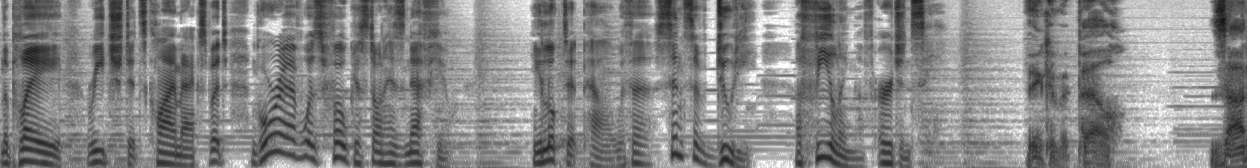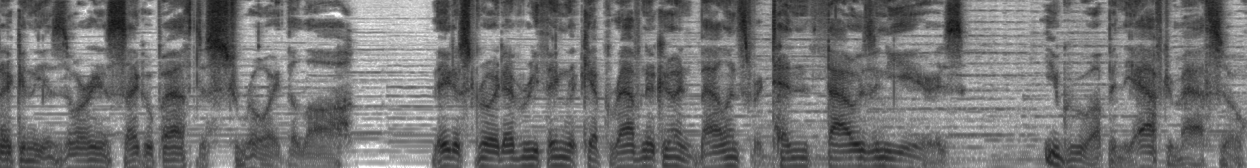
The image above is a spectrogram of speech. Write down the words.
The play reached its climax, but Gorev was focused on his nephew. He looked at Pel with a sense of duty, a feeling of urgency. Think of it, pal. Szadek and the Azorius psychopath destroyed the law. They destroyed everything that kept Ravnica in balance for 10,000 years. You grew up in the aftermath, so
